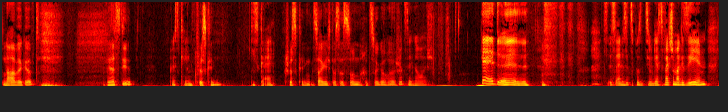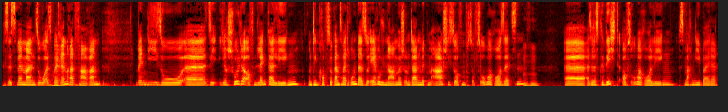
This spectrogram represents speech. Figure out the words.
Narbe gibt. Wie heißt die? Chris King. Chris King. Die ist geil. Chris King, sage ich, das ist so ein Ritzelgeräusch. Ritzelgeräusch. Dädel. Es ist eine Sitzposition. Die hast du vielleicht schon mal gesehen. Das ist, wenn man so, also bei Rennradfahrern, wenn die so äh, sie ihre Schulter auf den Lenker legen und den Kopf so ganz weit runter, so aerodynamisch und dann mit dem Arsch sich so auf, aufs Oberrohr setzen. Äh, also das Gewicht aufs Oberrohr legen. Das machen die bei der,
